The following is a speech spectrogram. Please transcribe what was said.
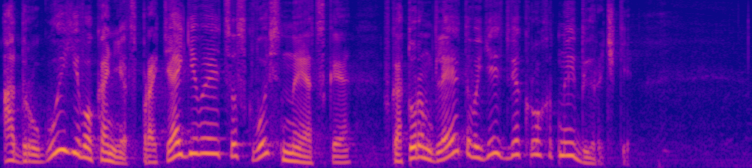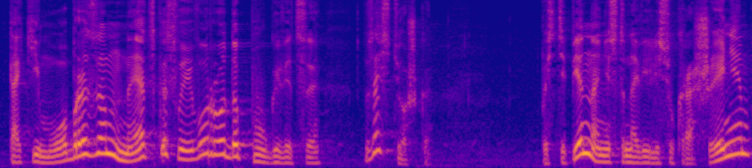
А другой его конец протягивается сквозь нецкое, в котором для этого есть две крохотные дырочки. Таким образом, Нецка своего рода пуговицы, застежка. Постепенно они становились украшением,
